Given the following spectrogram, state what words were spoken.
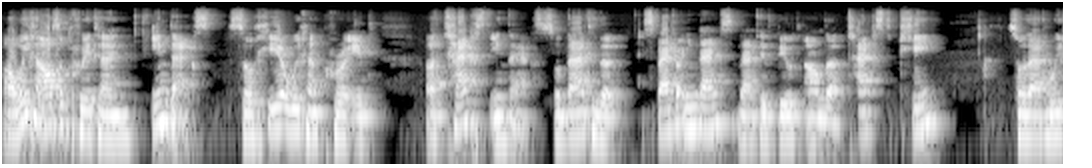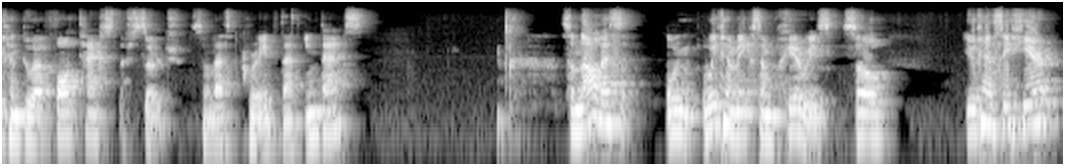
Uh, we can also create an index. So here we can create a text index. So that is the special index that is built on the text key. so that we can do a full text search. So let's create that index. So now let's we, we can make some queries. So you can see here,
